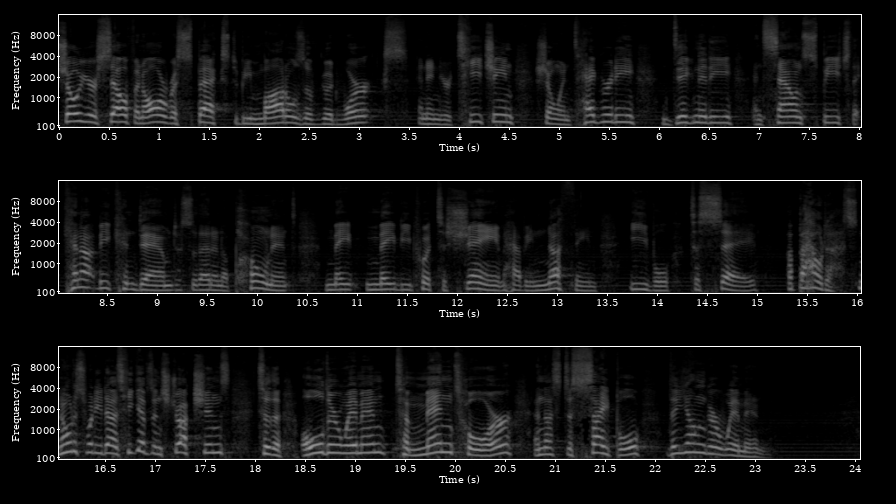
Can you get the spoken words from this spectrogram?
Show yourself in all respects to be models of good works, and in your teaching, show integrity, dignity, and sound speech that cannot be condemned, so that an opponent may, may be put to shame, having nothing evil to say about us. Notice what he does. He gives instructions to the older women to mentor and thus disciple the younger women.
